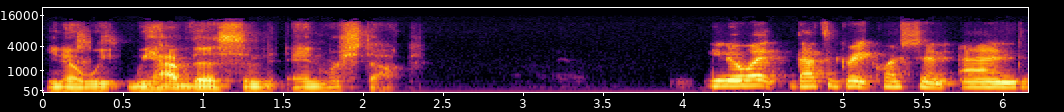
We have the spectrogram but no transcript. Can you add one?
you know, we we have this and and we're stuck." You know what? That's a great question, and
